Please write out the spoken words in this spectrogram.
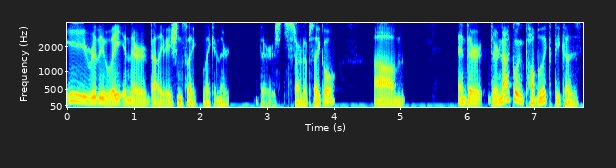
E, really late in their valuations, like like in their their startup cycle. Um, and they're they're not going public because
